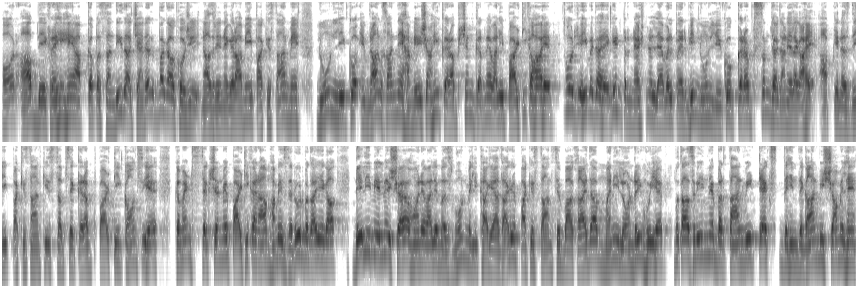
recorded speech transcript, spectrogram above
और आप देख रहे हैं आपका पसंदीदा चैनल बगा खोजी नाजरीन ग्रामी पाकिस्तान में नून लीग को इमरान खान ने हमेशा ही करप्शन करने वाली पार्टी कहा है और यही वजह है कि इंटरनेशनल लेवल पर भी नून लीग को करप्ट समझा जाने लगा है। आपके नज़दीक पाकिस्तान की सबसे करप्ट पार्टी कौन सी है? कमेंट सेक्शन में पार्टी का नाम हमें ज़रूर बताइएगा। डेली मेल में शाया होने वाले मजमून में लिखा गया था कि पाकिस्तान से बाकायदा मनी लॉन्ड्रिंग हुई है। मुतासरीन में बरतानवी टैक्स दहिंदगान भी शामिल हैं।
